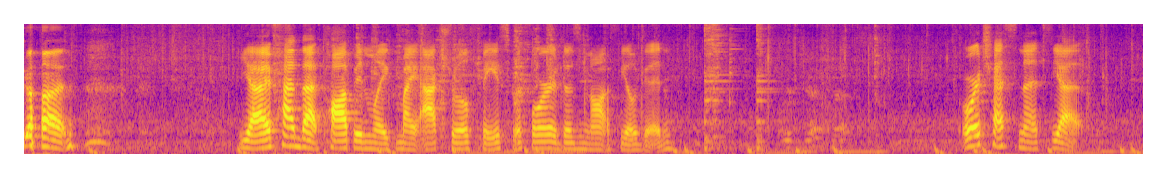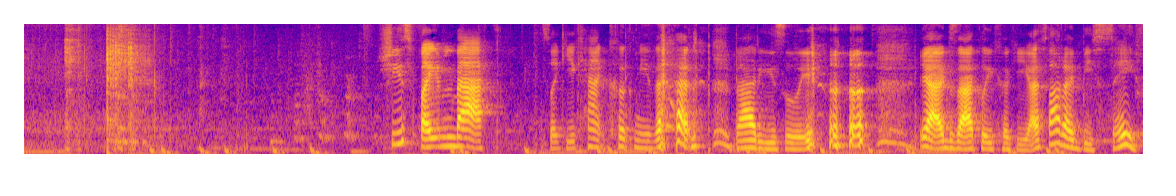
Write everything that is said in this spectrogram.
God. Yeah, I've had that pop in like my actual face before. It does not feel good. Or chestnuts, yeah. She's fighting back. It's like you can't cook me that that easily. yeah, exactly, Cookie. I thought I'd be safe.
